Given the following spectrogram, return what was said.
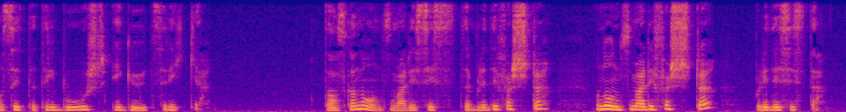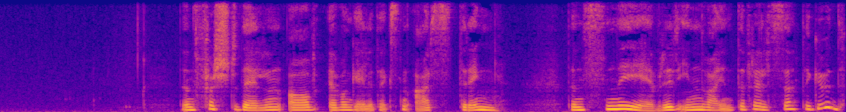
og sitte til bords i Guds rike. Da skal noen som er de siste, bli de første, og noen som er de første, bli de siste. Den første delen av evangelieteksten er streng. Den snevrer inn veien til frelse, til Gud.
